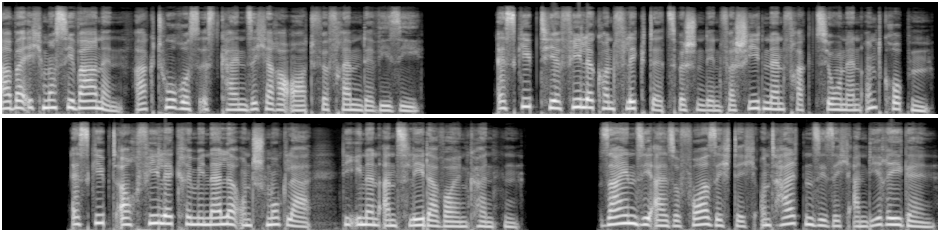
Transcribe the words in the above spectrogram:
Aber ich muss Sie warnen, Arcturus ist kein sicherer Ort für Fremde wie Sie. Es gibt hier viele Konflikte zwischen den verschiedenen Fraktionen und Gruppen. Es gibt auch viele Kriminelle und Schmuggler, die Ihnen ans Leder wollen könnten. Seien Sie also vorsichtig und halten Sie sich an die Regeln.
